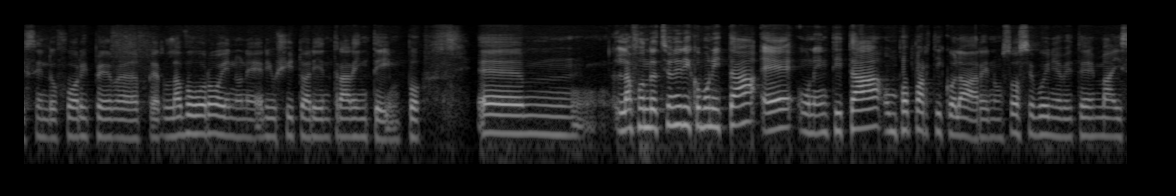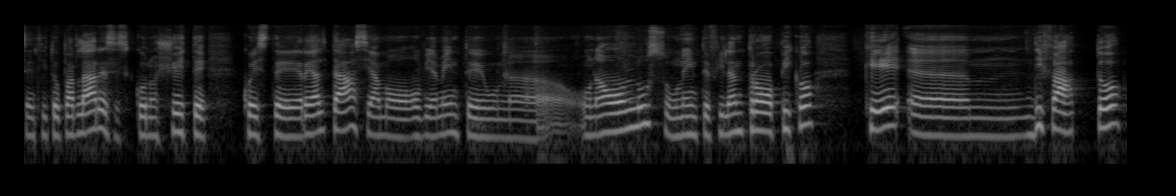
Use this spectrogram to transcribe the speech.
essendo fuori per, per lavoro e non è riuscito a rientrare in tempo. Ehm, la Fondazione di Comunità è un'entità un po' particolare, non so se voi ne avete mai sentito parlare, se conoscete queste realtà, siamo ovviamente una, una onlus, un ente filantropico che ehm, di fatto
